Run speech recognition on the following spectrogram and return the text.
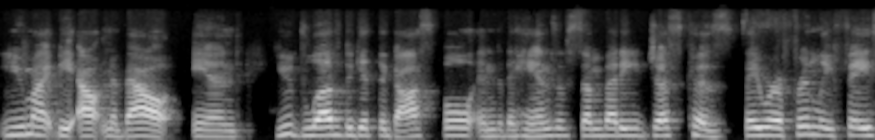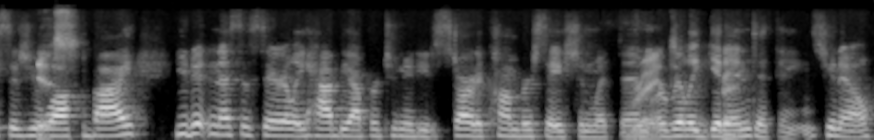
you might be out and about and you'd love to get the gospel into the hands of somebody just because they were a friendly face as you Yes. walked by. You didn't necessarily have the opportunity to start a conversation with them or really get Right. into things, you know.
